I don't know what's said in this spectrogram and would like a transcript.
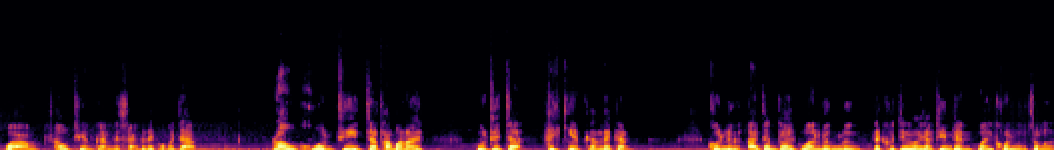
ความเท่าเทียมกันในสายพระทัยของพระเจ้า เราควรที่จะทำอะไร ควรที่จะให้เกียรติกันและกัน คนหนึ่งอาจจะด้อยกว่าเรื่องหนึ่ง แต่เขาจะมีบางอย่างที่เด่นกว่าอีกคนหนึ่งเสมอ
